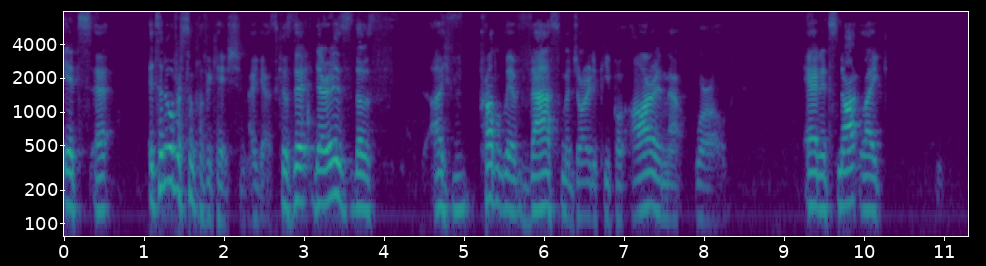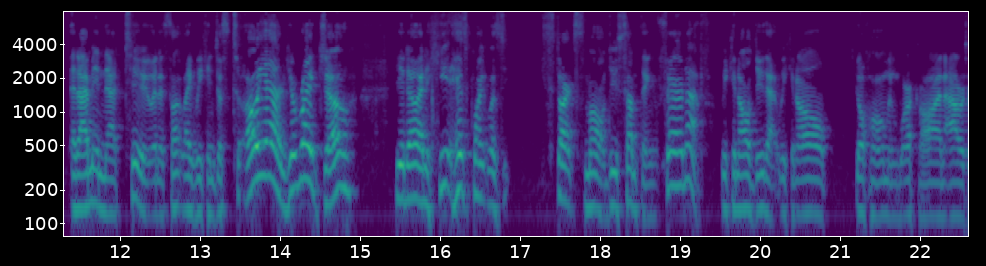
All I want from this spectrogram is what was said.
it's a, it's an oversimplification, I guess, because there there is those. I probably a vast majority of people are in that world, and it's not like, and I'm in that too, and it's not like we can just, oh yeah, you're right, Joe, you know. And he, his point was, start small, do something. Fair enough, we can all do that. We can all go home and work on our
